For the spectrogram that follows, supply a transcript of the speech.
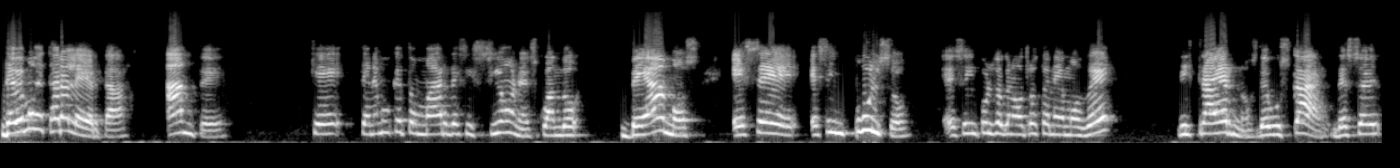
debemos estar alerta ante que tenemos que tomar decisiones cuando veamos ese, ese impulso ese impulso que nosotros tenemos de distraernos, de buscar, de ser,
